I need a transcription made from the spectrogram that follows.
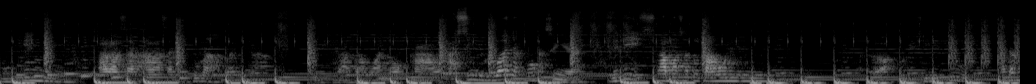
mungkin alasan-alasan itulah banyak wisatawan lokal asing juga banyak bro asing ya jadi selama satu tahun eh, aku di sini tuh kadang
